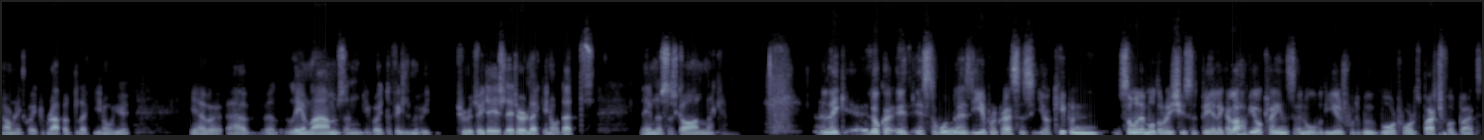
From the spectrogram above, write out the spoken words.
normally quite rapid. Like you know, you you have a, have lame lambs, and you go out the field maybe two or three days later. Like you know, that lameness is gone. Like. And like, look, it, it's the one that as the year progresses, you're keeping some of them other issues at bay. Like a lot of your clients, and over the years would have moved more towards batch foot baths.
